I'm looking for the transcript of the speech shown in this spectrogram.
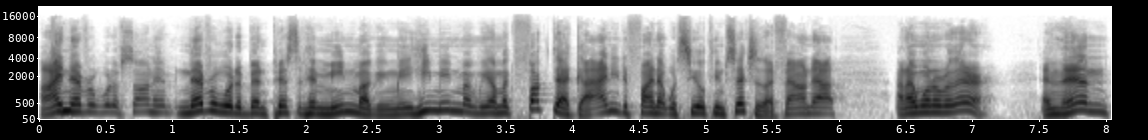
I never would have saw him, never would have been pissed at him mean mugging me. He mean mugged me. I'm like, fuck that guy. I need to find out what SEAL Team 6 is. I found out and I went over there. And then,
